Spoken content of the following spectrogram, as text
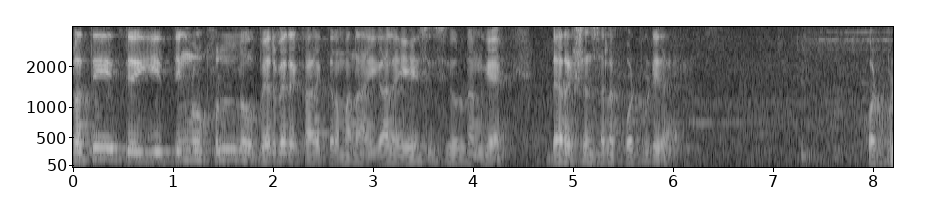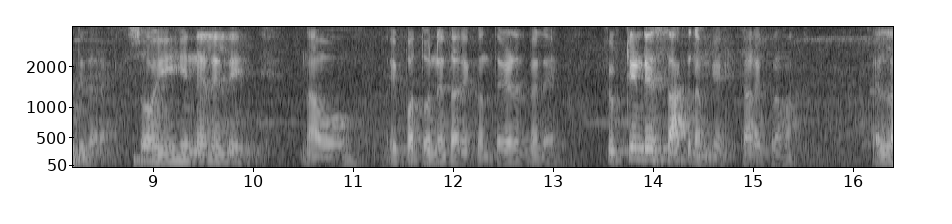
ಪ್ರತಿ ಈ ತಿಂಗಳು ಫುಲ್ಲು ಬೇರೆ ಬೇರೆ ಕಾರ್ಯಕ್ರಮನ ಈಗಾಗಲೇ ಎ ಸಿ ಸಿ ಅವರು ನಮಗೆ ಡೈರೆಕ್ಷನ್ಸ್ ಎಲ್ಲ ಕೊಟ್ಬಿಟ್ಟಿದ್ದಾರೆ. ಕೊಟ್ಬಿಟ್ಟಿದ್ದಾರೆ. ಸೊ ಈ ಹಿನ್ನೆಲೆಯಲ್ಲಿ ನಾವು ಇಪ್ಪತ್ತೊಂದನೇ ತಾರೀಕು ಅಂತ ಹೇಳಿದ್ಮೇಲೆ ಫಿಫ್ಟೀನ್ ಡೇಸ್ ಸಾಕು ನಮಗೆ ಕಾರ್ಯಕ್ರಮ. ಎಲ್ಲ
